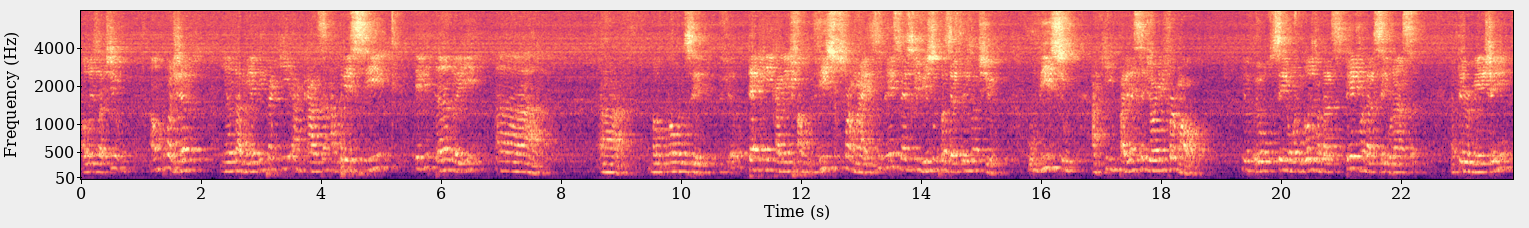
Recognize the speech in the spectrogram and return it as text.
ao Legislativo, há um projeto em andamento para que a casa aprecie, evitando aí a, a vamos dizer, tecnicamente falando, vícios formais. Existem três espécies de vícios no processo legislativo. O vício aqui parece ser de ordem formal. Eu, eu sei dois mandados, três mandados de segurança anteriormente aí.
